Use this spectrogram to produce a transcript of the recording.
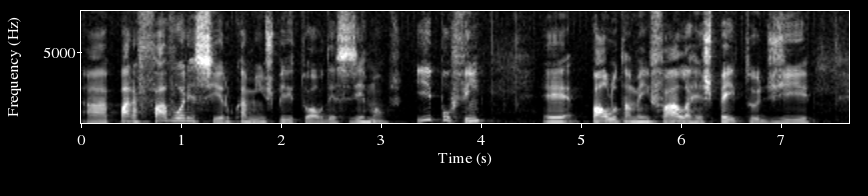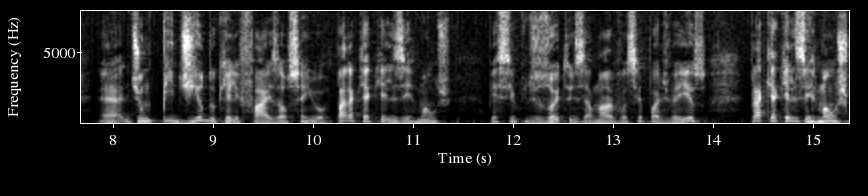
ah, para favorecer o caminho espiritual desses irmãos. E, por fim, é, Paulo também fala a respeito de, é, de um pedido que ele faz ao Senhor para que aqueles irmãos, versículo 18 e 19, você pode ver isso, para que aqueles irmãos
